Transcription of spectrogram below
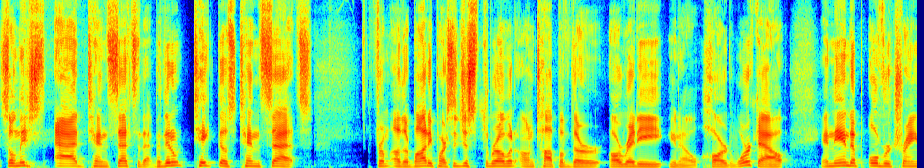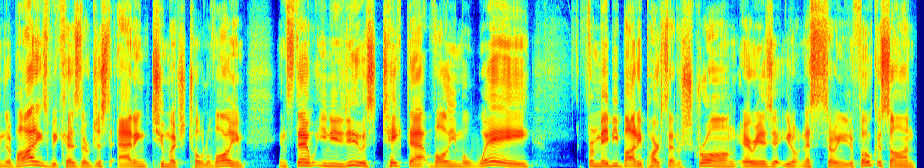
So me just add 10 sets of that. But they don't take those 10 sets from other body parts. They just throw it on top of their already, you know, hard workout and they end up overtraining their bodies because they're just adding too much total volume. Instead, what you need to do is take that volume away from maybe body parts that are strong, areas that you don't necessarily need to focus on.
